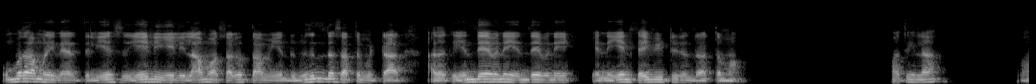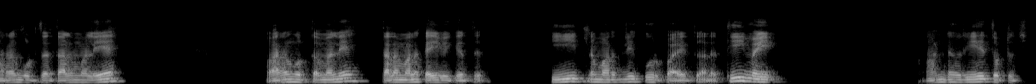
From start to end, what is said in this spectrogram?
ஒன்பதாம் மணி நேரத்தில் இயேசு ஏலி ஏலி லாமா சகத்தாமி என்று மிகுந்த சத்தமிட்டார். அதற்கு எந்தேவனே எந்தேவனே என்னை ஏன் கைவிட்டீர் என்று அர்த்தமா பாத்தீங்களா வரம் கொடுத்த தலைமலையே வரம் கொடுத்த மலையே தலைமலை கை வைக்கிறது. ஈட்டின மரத்திலேயே கூர் பாய்த்து. அந்த தீமை ஆண்டவரையே தொட்டுச்சு.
